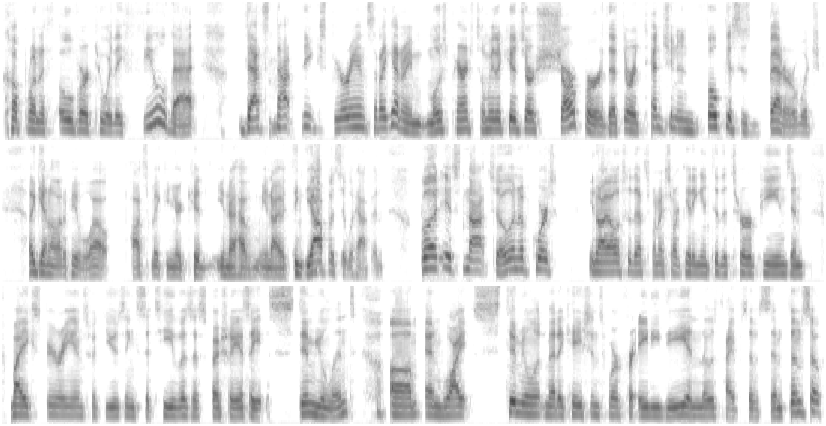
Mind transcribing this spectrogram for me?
cup runneth over to where they feel that. That's not the experience that i get. I mean most parents tell me their kids are sharper that their attention and focus is better which again a lot of people wow pot's making your kid you know have you know i think the opposite would happen but it's not so and of course you know, I also that's when I start getting into the terpenes and my experience with using sativas, especially as a stimulant, um, and why stimulant medications work for ADD and those types of symptoms. So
